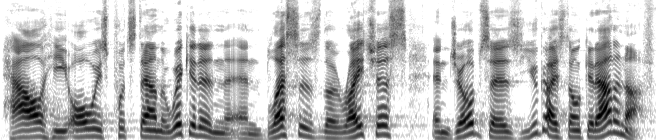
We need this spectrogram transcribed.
how he always puts down the wicked and, and blesses the righteous. And Job says, You guys don't get out enough.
